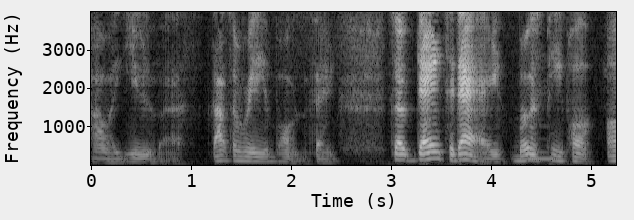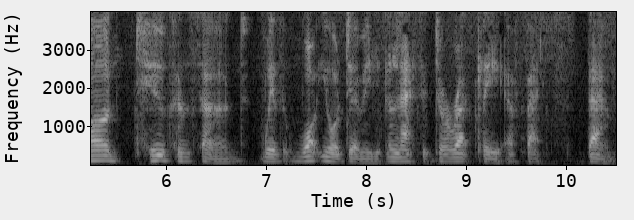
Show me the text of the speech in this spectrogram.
our universe. That's a really important thing. So, day to day, most mm. people aren't too concerned with what you're doing unless it directly affects them.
